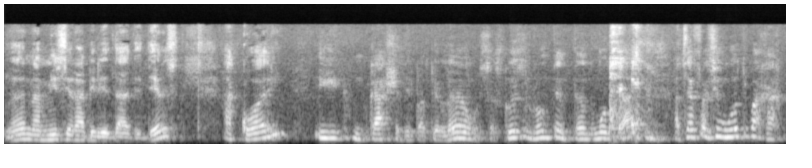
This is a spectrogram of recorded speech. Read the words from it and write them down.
né, na miserabilidade deles, acolhem e com caixa de papelão, essas coisas, vão tentando montar até fazer um outro barraco.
